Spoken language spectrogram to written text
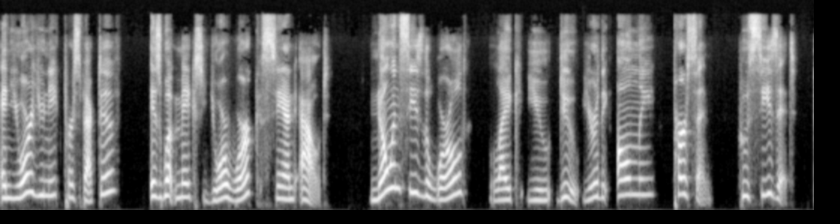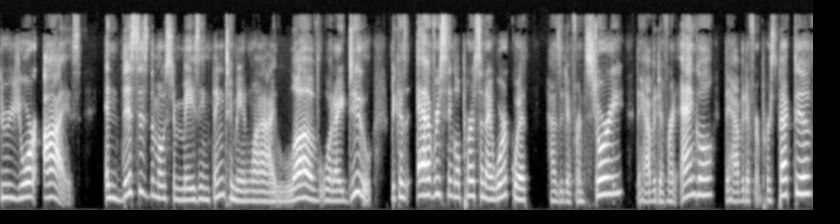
And your unique perspective is what makes your work stand out. No one sees the world like you do. You're the only person who sees it through your eyes. And this is the most amazing thing to me and why I love what I do because every single person I work with has a different story, they have a different angle, they have a different perspective,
